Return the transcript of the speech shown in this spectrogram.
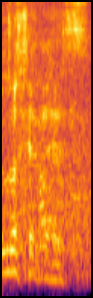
Look at this.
